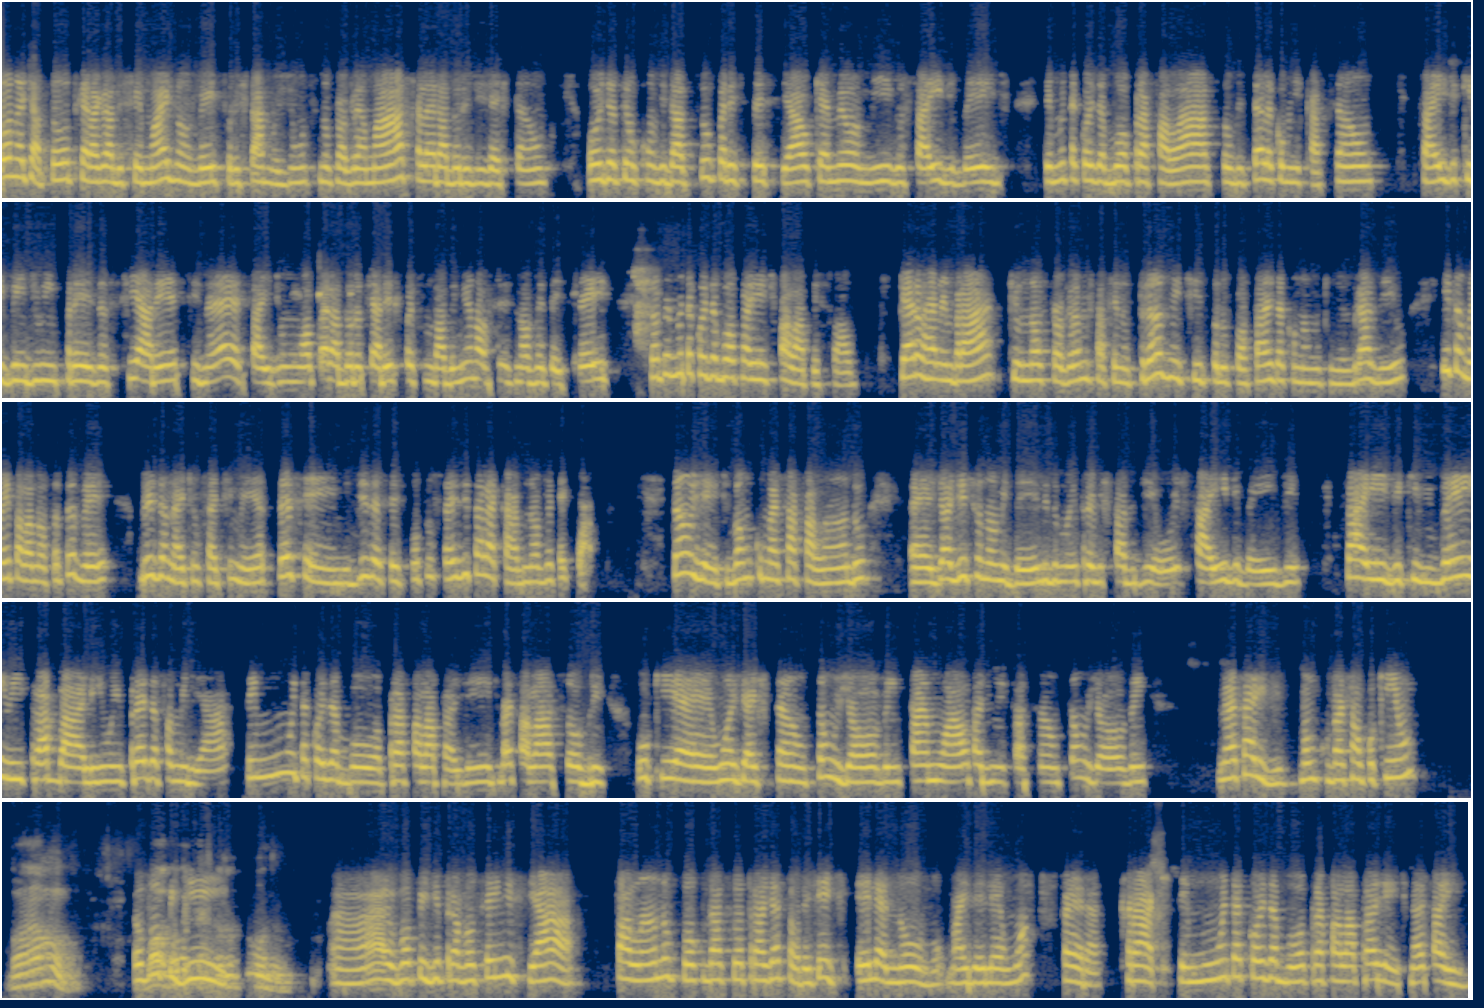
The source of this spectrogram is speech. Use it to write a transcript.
Boa noite a todos. Quero agradecer mais uma vez por estarmos juntos no programa Aceleradores de Gestão. Hoje eu tenho um convidado super especial, que é meu amigo Said Beide. Tem muita coisa boa para falar sobre telecomunicação. Said que vem de uma empresa cearense, né? Said uma operadora cearense que foi fundada em 1996. Então tem muita coisa boa para a gente falar, pessoal. Quero relembrar que o nosso programa está sendo transmitido pelos portais da Economic News Brasil e também pela nossa TV, BrisaNet 176, TCM 16.6 e Telecab 94. Então, gente, vamos começar falando. É, já disse o nome dele, do meu entrevistado de hoje, Said Beide. Said, que vem e trabalha em uma empresa familiar, tem muita coisa boa para falar para a gente, vai falar sobre o que é uma gestão tão jovem, está numa alta administração tão jovem. Né, Said? Vamos conversar um pouquinho? Vamos. Eu vou Boa pedir. Ah, eu vou pedir para você iniciar falando um pouco da sua trajetória. Gente, ele é novo, mas ele é uma fera, craque. Tem muita coisa boa para falar para a gente, né, Said?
